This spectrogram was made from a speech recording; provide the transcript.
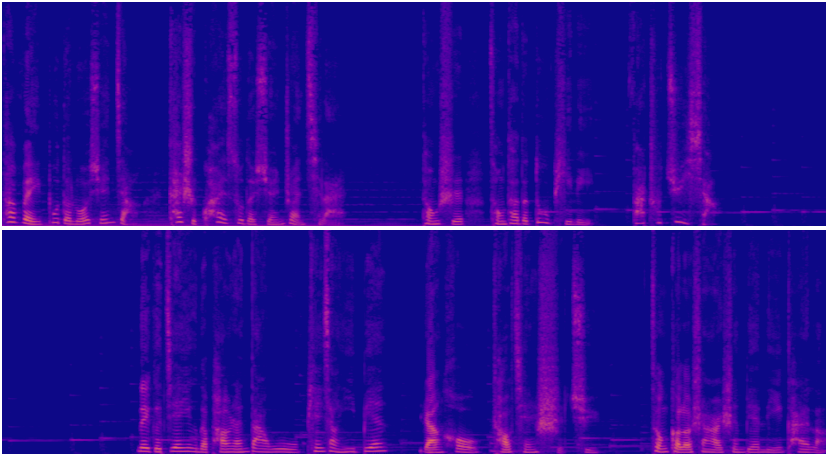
他尾部的螺旋桨开始快速的旋转起来，同时从他的肚皮里发出巨响。那个坚硬的庞然大物偏向一边，然后朝前驶去，从克罗沙尔身边离开了。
